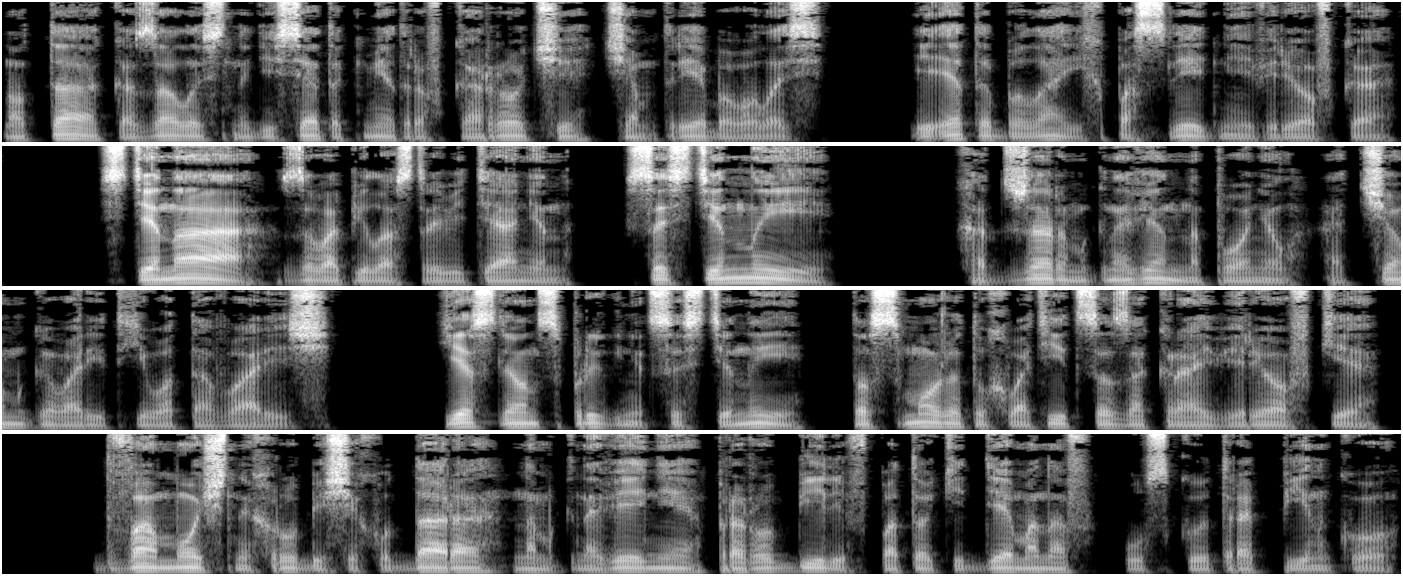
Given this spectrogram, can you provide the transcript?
но та оказалась на десяток метров короче, чем требовалось. И это была их последняя веревка. «Стена!» — завопил островитянин. «Со стены!» Хаджар мгновенно понял, о чем говорит его товарищ. Если он спрыгнет со стены, то сможет ухватиться за край веревки. Два мощных рубящих удара на мгновение прорубили в потоке демонов узкую тропинку.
